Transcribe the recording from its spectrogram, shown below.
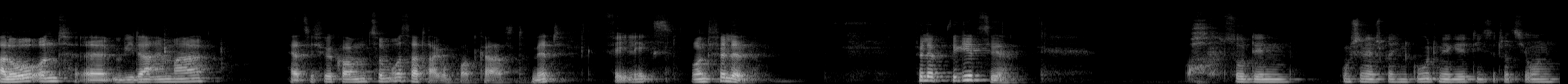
Hallo und äh, wieder einmal herzlich willkommen zum Ostertage-Podcast mit Felix und Philipp. Philipp, wie geht's dir? Oh, so den Umständen entsprechend gut. Mir geht die Situation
